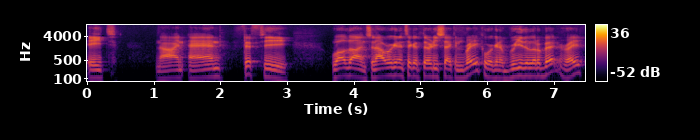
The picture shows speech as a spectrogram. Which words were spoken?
8, 9, and 50. Well done. So now we're going to take a 30 second break. We're going to breathe a little bit, right?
